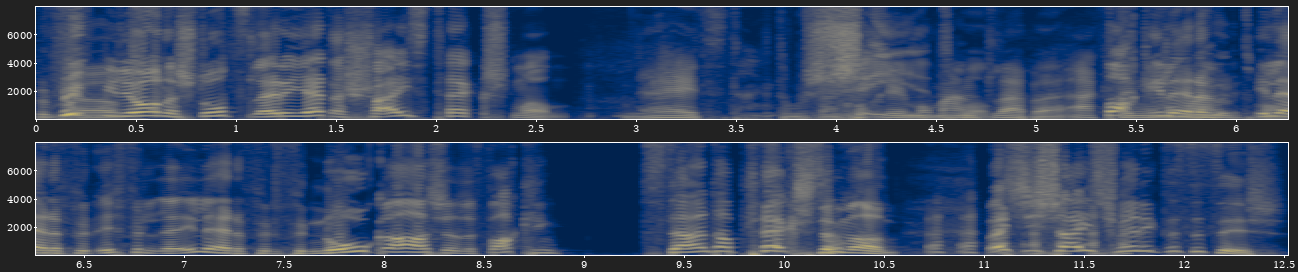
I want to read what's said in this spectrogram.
Für 5 Ja. Millionen Stutz lerne ich jeden scheiß Text, Mann. Nein, denk- du musst einfach im Moment leben. Acting Fuck, ich lerne, Moment, ich Mann. lerne für, ich, für, ich lerne für, für No-Gage oder fucking Stand-Up-Texte, Mann. Weißt du, wie scheiß schwierig das ist?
